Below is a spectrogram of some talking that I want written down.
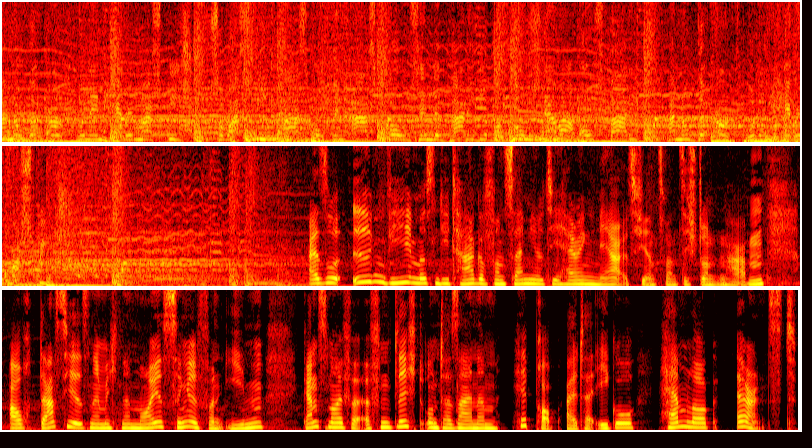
I know the earth will inherit my speech. So I speak eyes open, eyes closed in the body of a ghost. Now my host body. I know the earth will inherit my speech. Also irgendwie müssen die Tage von Samuel T. Herring mehr als 24 Stunden haben. Auch das hier ist nämlich eine neue Single von ihm, ganz neu veröffentlicht unter seinem Hip-Hop-Alter Ego Hemlock Ernst.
